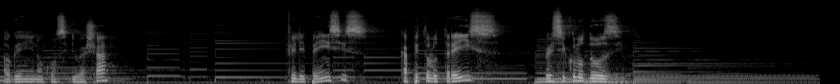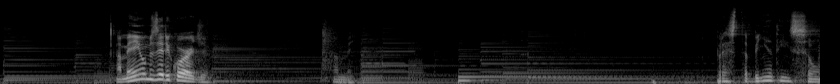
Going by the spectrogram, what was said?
Alguém não conseguiu achar? Filipenses, capítulo 3, versículo 12. Amém ou misericórdia? Amém. Presta bem atenção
